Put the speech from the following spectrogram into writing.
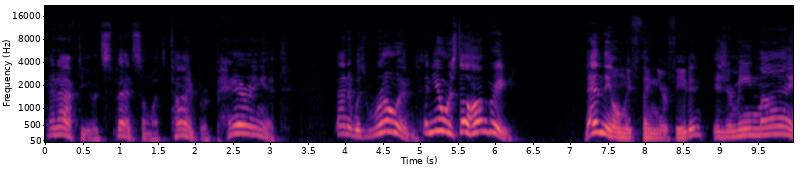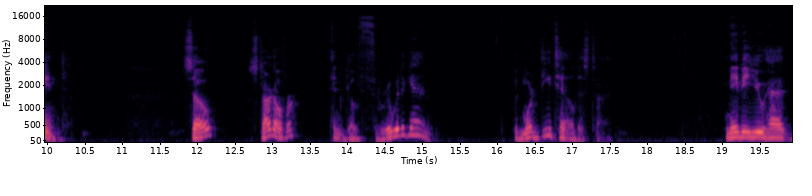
And after you had spent so much time preparing it, then it was ruined and you were still hungry. Then the only thing you're feeding is your mean mind. So start over and go through it again with more detail this time. Maybe you had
